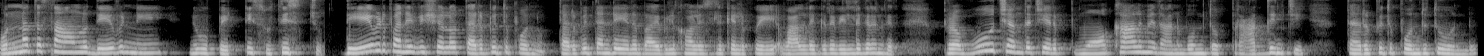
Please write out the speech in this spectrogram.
ఉన్నత స్థానంలో దేవుడిని నువ్వు పెట్టి శుతించు దేవుడి పని విషయంలో తరబిద్దు పొందు. తరబిద్దు అంటే ఏదో బైబిల్ కాలేజీలకు వెళ్ళిపోయి వాళ్ళ దగ్గర వీళ్ళ దగ్గర కదా కాదు. ప్రభు చెంత చేరి మోకాల మీద అనుభవంతో ప్రార్థించి తరపితి పొందుతూ ఉండు.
